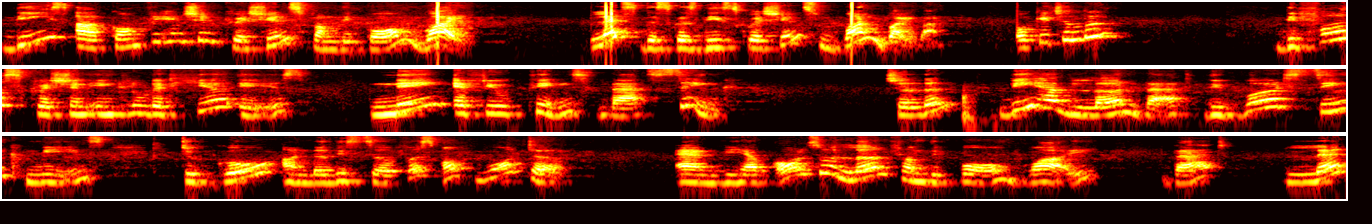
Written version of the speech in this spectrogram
These are comprehension questions from the poem Why. Let's discuss these questions one by one. Okay, children? The first question included here is Name a few things that sink. Children, we have learned that the word sink means to go under the surface of water. And we have also learned from the poem Why that lead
